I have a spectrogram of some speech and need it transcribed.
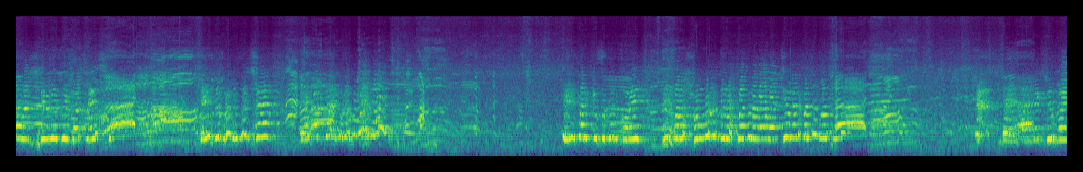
আমার শিউরে দুই বসে প্রফেসর সাহেব, আপনার কোনো ভয় নাই। তার কিছুক্ষণ আমার সুন্দর কথা আমার শিউরের কথা বলছে। দেখতে পাই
